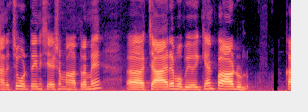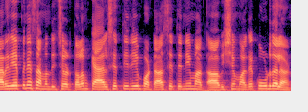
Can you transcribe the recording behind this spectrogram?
നനച്ചു കൊടുത്തതിന് ശേഷം മാത്രമേ ചാരം ഉപയോഗിക്കാൻ പാടുള്ളൂ. കറിവേപ്പിനെ സംബന്ധിച്ചിടത്തോളം കാൽസ്യത്തിന്റെയും പൊട്ടാസ്യത്തിന്റെയും ആവശ്യം വളരെ കൂടുതലാണ്.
